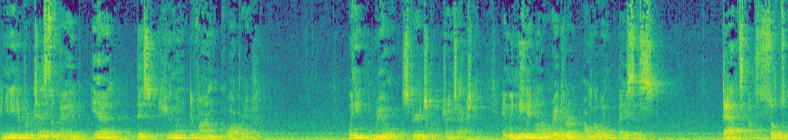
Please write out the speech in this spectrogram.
And you need to participate in this human divine cooperative. We need real spiritual transaction, and we need it on a regular, ongoing basis. That's how sozo,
